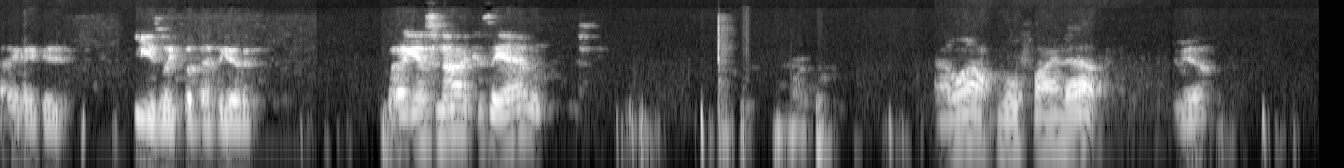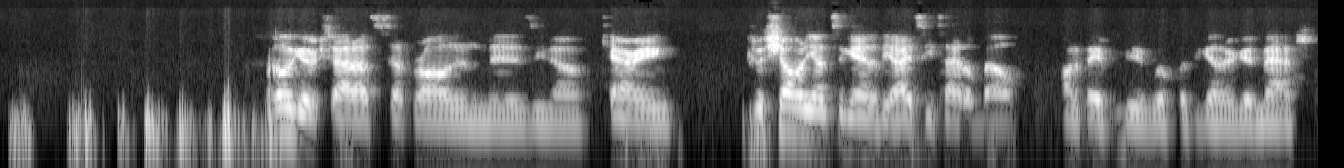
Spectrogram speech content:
I think they could easily put that together. But I guess not because they haven't. Oh well, we'll find out. Yeah. I'll give a shout out to Seth Rollins and The Miz, you know, carrying, showing once again that the IC title belt on a pay per view will put together a good match.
